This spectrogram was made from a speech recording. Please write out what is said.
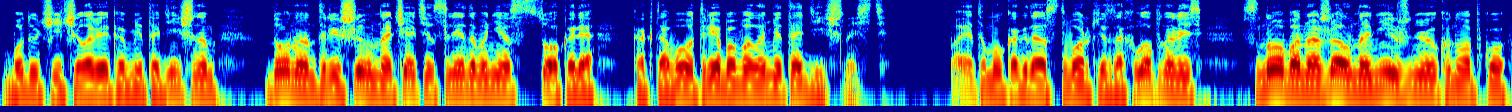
Будучи человеком методичным, Донант решил начать исследование с цоколя, как того требовала методичность. Поэтому, когда створки захлопнулись, снова нажал на нижнюю кнопку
